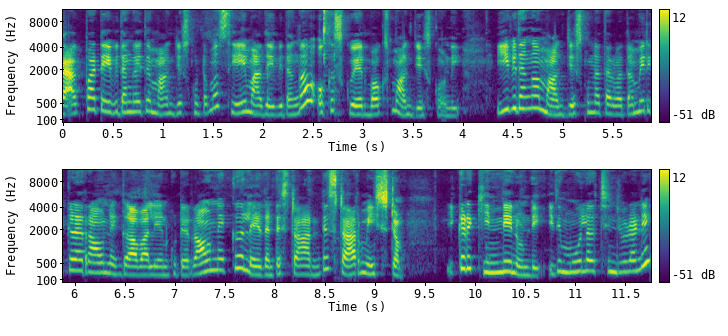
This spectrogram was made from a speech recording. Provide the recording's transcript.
బ్యాక్ పార్ట్ ఏ విధంగా అయితే మార్క్ చేసుకుంటామో సేమ్ అదే విధంగా ఒక స్క్వేర్ బాక్స్ మార్క్ చేసుకోండి. ఈ విధంగా మార్క్ చేసుకున్న తర్వాత మీరు ఇక్కడ రౌండ్ నెక్ కావాలి అనుకుంటే రౌండ్ నెక్ లేదంటే స్టార్ అంటే స్టార్ మీ ఇష్టం. ఇక్కడ కింది నుండి ఇది మూల వచ్చింది చూడండి.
